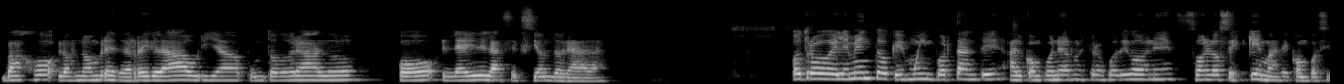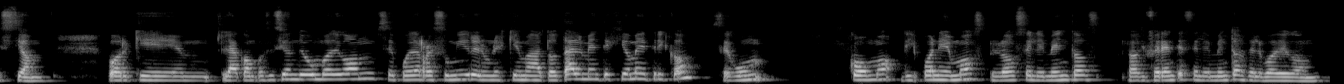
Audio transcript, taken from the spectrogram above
bajo los nombres de regla áurea, punto dorado o ley de la sección dorada. Otro elemento que es muy importante al componer nuestros bodegones son los esquemas de composición, porque mm, la composición de un bodegón se puede resumir en un esquema totalmente geométrico según cómo disponemos los elementos, los diferentes elementos del bodegón.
